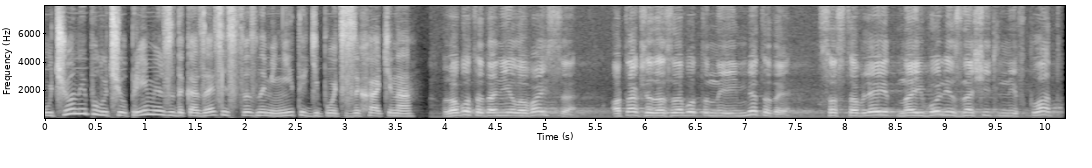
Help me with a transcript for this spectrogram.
Ученый получил премию за доказательство знаменитой гипотезы Хакина. Работа Даниэла Вайса, а также разработанные им методы составляют наиболее значительный вклад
